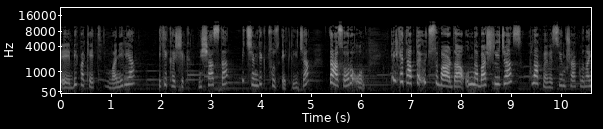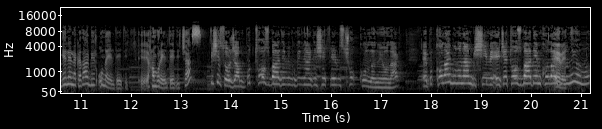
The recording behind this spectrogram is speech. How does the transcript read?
e, bir paket vanilya, iki kaşık nişasta, bir çimdik tuz ekleyeceğim. Daha sonra un. İlk etapta 3 su bardağı unla başlayacağız. Kulak memesi yumuşaklığına gelene kadar bir un elde ede- e, hamur elde edeceğiz. Bir şey soracağım. Bu toz bademi bugünlerde şeflerimiz çok kullanıyorlar. E, bu kolay bulunan bir şey mi? Ece toz badem kolay Evet. bulunuyor mu?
